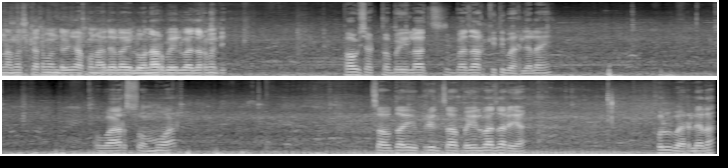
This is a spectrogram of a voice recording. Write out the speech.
नमस्कार मंडळी आपण आलेलो आहे लोणार बैल बाजारमध्ये. पाहू शकता बैल आज बाजार किती भरलेला आहे. वार सोमवार. चौदा एप्रिलचा बैल बाजार या फुल भरलेला.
